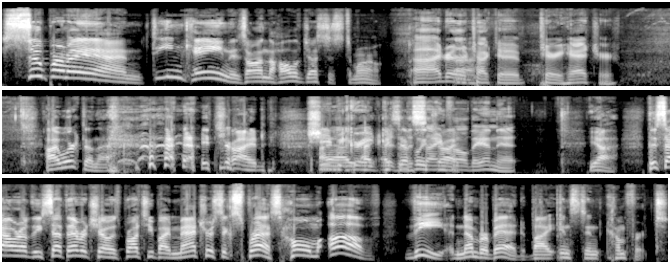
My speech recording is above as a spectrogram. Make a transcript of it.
Superman. Dean Cain is on the Hall of Justice tomorrow. Uh, I'd rather talk to Teri Hatcher. I worked on that. I tried. She'd I- be great because of the tried. Seinfeld and that. Yeah. This hour of the Seth Everett Show is brought to you by Mattress Express, home of the number bed by Instant Comfort.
